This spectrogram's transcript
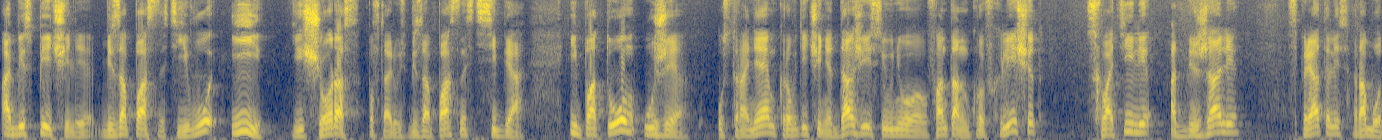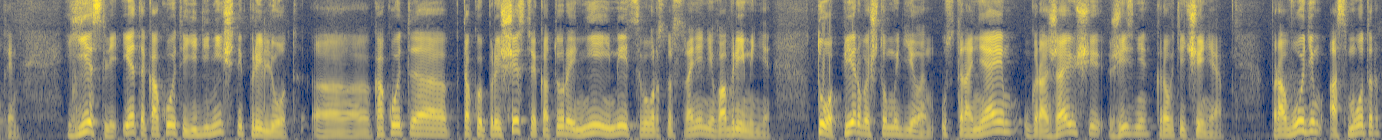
обеспечили безопасность его и, еще раз повторюсь, безопасность себя. И потом уже устраняем кровотечение. Даже если у него фонтаном кровь хлещет, схватили, отбежали, спрятались, работаем. Если это какой-то единичный прилет, э, какое-то такое происшествие, которое не имеет своего распространения во времени, то первое, что мы делаем, устраняем угрожающие жизни кровотечения. Проводим осмотр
